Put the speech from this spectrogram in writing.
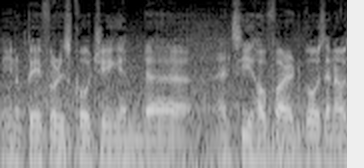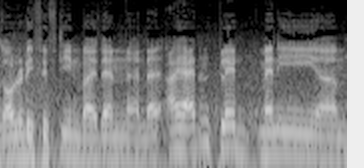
you know, pay for his coaching and and see how far it goes. And I was already 15 by then, and I, I hadn't played many. Um,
